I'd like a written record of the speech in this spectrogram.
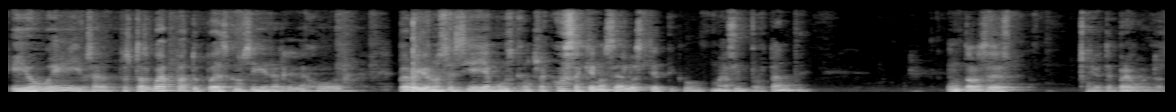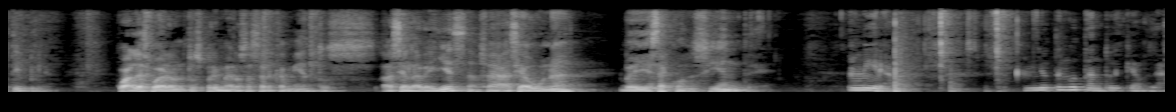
Y yo, güey, o sea, tú estás guapa, tú puedes conseguir algo mejor. Pero yo no sé si ella busca otra cosa que no sea lo estético más importante. Entonces, yo te pregunto a ti, ¿cuáles fueron tus primeros acercamientos hacia la belleza? O sea, hacia una belleza consciente. Mira, yo tengo tanto de qué hablar.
